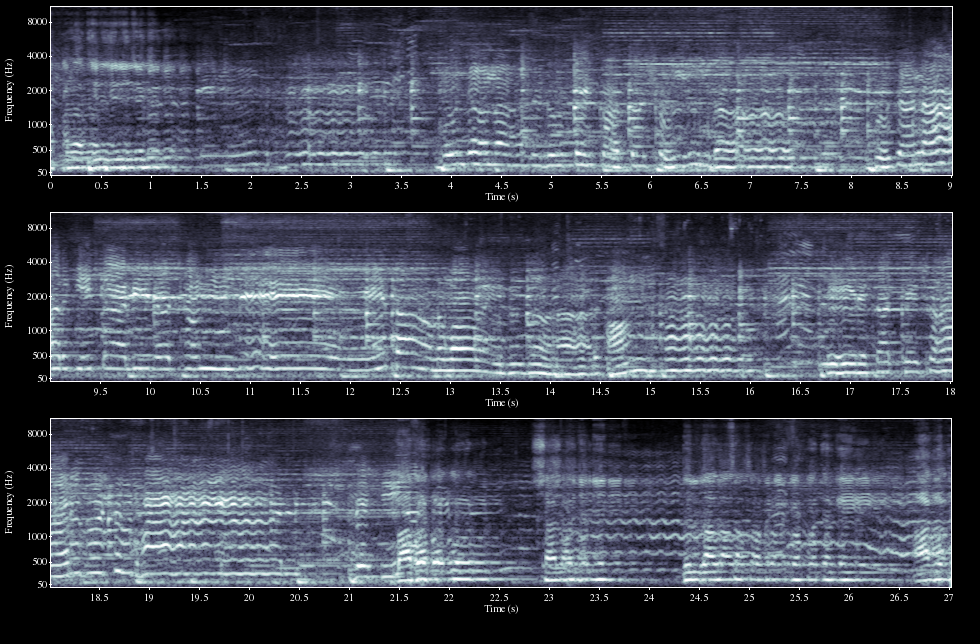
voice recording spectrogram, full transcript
আপনারা ধীরে ধীরে চলুন। দুজনার গীতালির ছন্দে তন্ময় অন্তর এর কাছে স্বর্গ সুধার দেখি বাবা বকুর সার্বজনীন দুর্গা উৎসব কমিটির পক্ষ থেকে আগত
